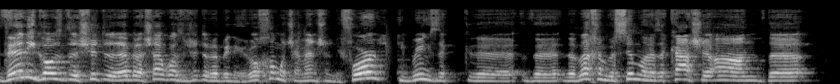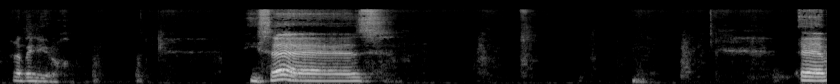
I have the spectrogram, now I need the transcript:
Then he goes to the shit of Rebbe Rashab goes to the shit of Rabbi Yerucham, which I mentioned before. He brings the the the, the lechem v'simla has a kasha on the Rabbi Yerucham. He says um,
